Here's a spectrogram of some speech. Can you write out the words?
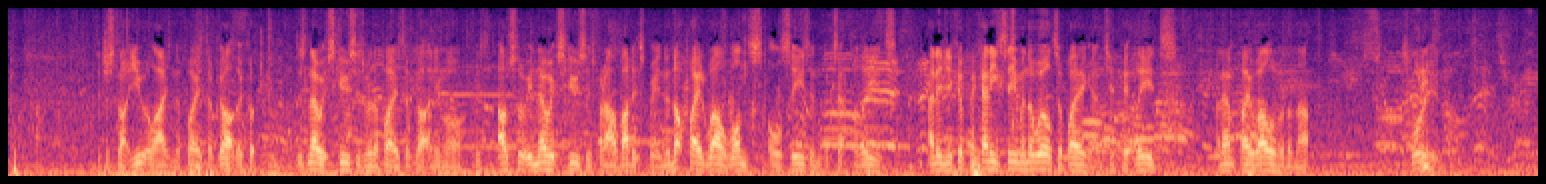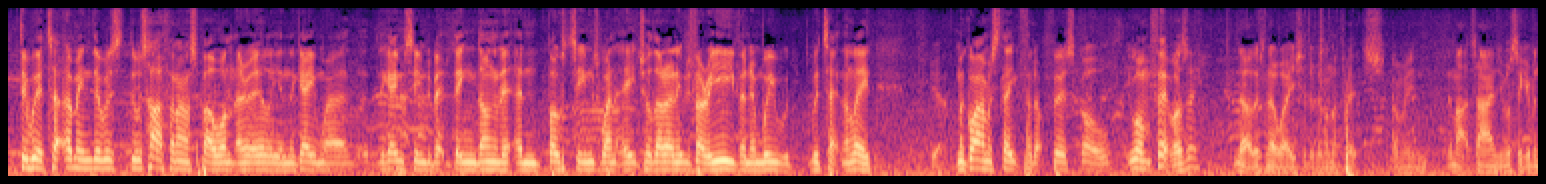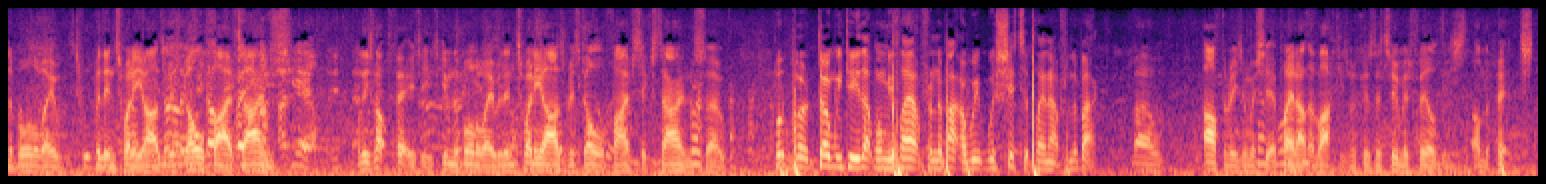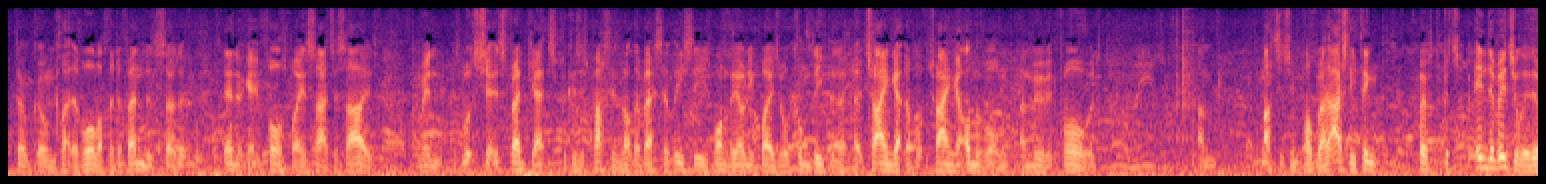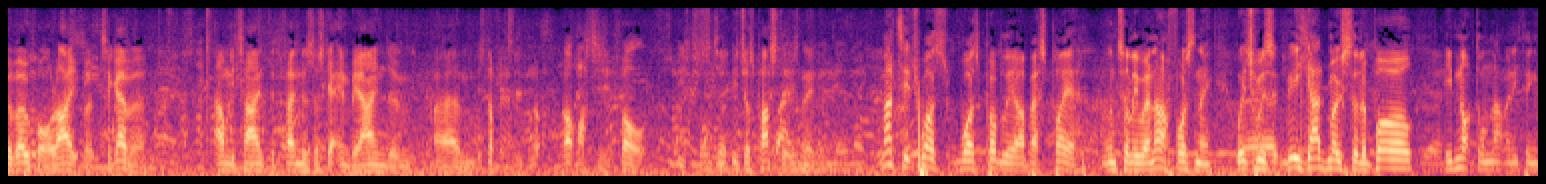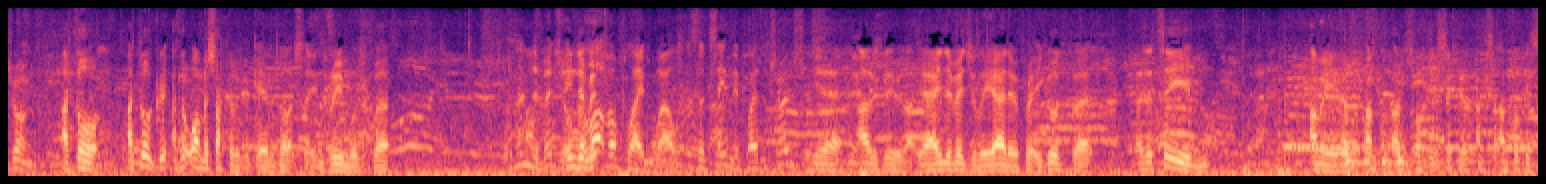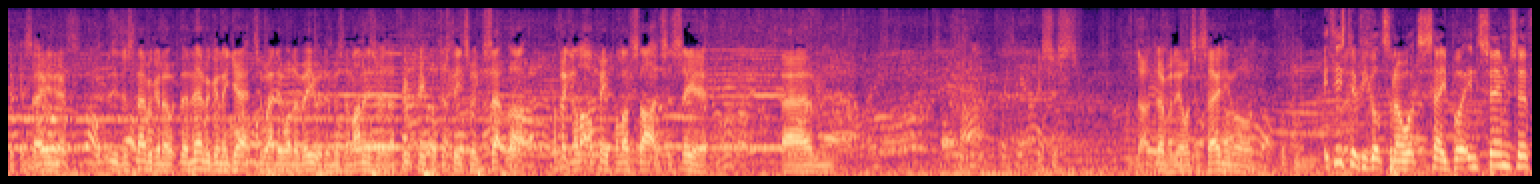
They're just not utilising the players they've got. They've got. There's no excuses with the players they've got anymore. There's absolutely no excuses for how bad it's been. They've not played well once all season except for Leeds. And if you could pick any team in the world to play against, you pick Leeds. And they don't play well other than that. It's worrying. Did we? T- I mean, there was there was half an hour spell, wasn't there, early in the game where the game seemed a bit ding dong, and both teams went at each other, and it was very even, and we were, we'd the lead. Yeah. Maguire mistake for that first goal. He wasn't fit, was he? No, there's no way he should have been on the pitch. I mean, the amount of times he must have given the ball away within 20 yards of his goal five times. Well, he's not fit, is he? He's given the ball away within 20 yards of his goal five, six times. So, But, but don't we do that when we play out from the back? Are we, we're shit at playing out from the back. well, half the reason we're shit at playing out the back is because the two midfielders on the pitch don't go and collect the ball off the defenders, so that they end up getting forced playing side to side. I mean, as much shit as Fred gets because his passing is not the best, at least he's one of the only players who will come deep and uh, try and get the try and get on the ball and move it forward. And Matic and Pogba, I actually think both, but individually they were both all right, but together, how many times the defenders just get in behind them? Um, it's not, it's not, not Matic's fault. He's just, he just passed it, isn't he? Matic was was probably our best player until he went off, wasn't he? Which was he had most of the ball. He'd not done that many things wrong. I thought I thought I thought Wan-Bissaka had a good game as well actually in Greenwood, but Individual. Indivi- a lot of them played well. As a team, they played atrocious. yeah, I would agree with that. Yeah, individually, yeah, they were pretty good, but as a team, I mean, I'm, I'm, I'm fucking sick of I'm, I'm fucking sick of saying it. They're just never gonna they're never gonna get to where they want to be with him as a manager. And I think people just need to accept that. I think a lot of people have started to see it. Um, it's just I don't, really know what to say anymore. It is difficult to know what to say, but in terms of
